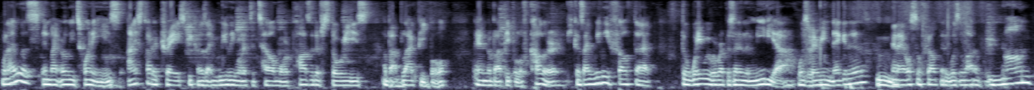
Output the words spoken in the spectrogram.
When I was in my early 20s, I started Trace because I really wanted to tell more positive stories about Black people and about people of color because I really felt that the way we were represented in the media was very negative. Hmm. And I also felt that it was a lot of non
